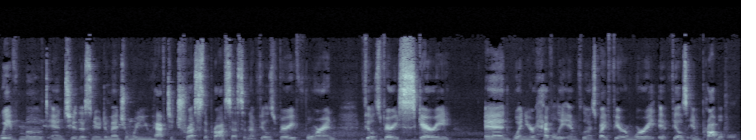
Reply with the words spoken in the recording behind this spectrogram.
We've moved into this new dimension where you have to trust the process and it feels very foreign. It feels very scary. And when you're heavily influenced by fear and worry it feels improbable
